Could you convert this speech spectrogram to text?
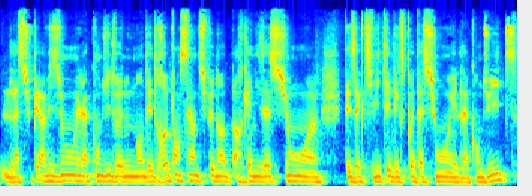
La supervision et la conduite va nous demander de repenser un petit peu notre organisation des activités d'exploitation et de la conduite.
